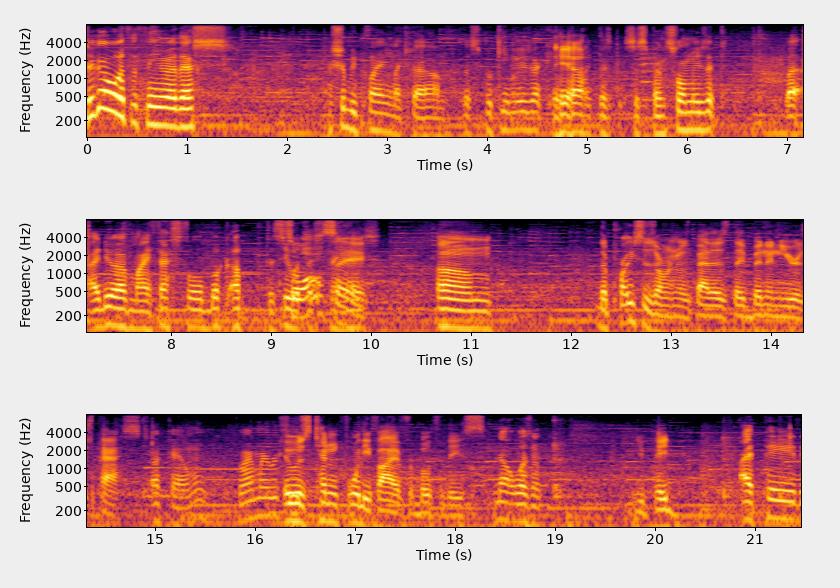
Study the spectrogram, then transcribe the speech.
to go with the theme of this, I should be playing like the, um, the spooky music, Yeah. like the suspenseful music. But I do have my festival book up to see So what I'll this thing say- is. Um, the prices aren't as bad as they've been in years past. Okay, let me. Do I have my receipt? It was ten forty five for both of these. No, it wasn't. You paid. I paid.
